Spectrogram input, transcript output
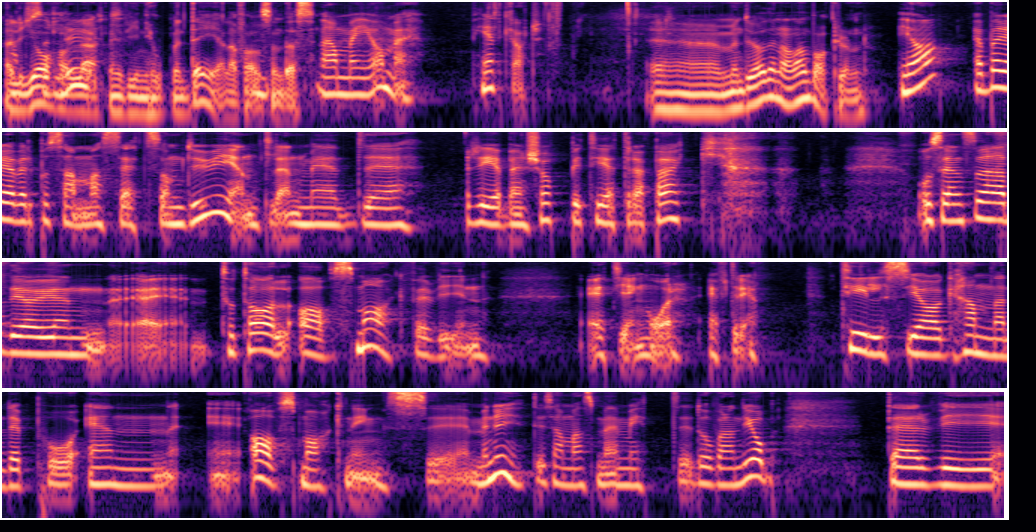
Eller Absolut. jag har lärt mig vin ihop med dig i alla fall sedan dess. Ja, men jag med. Helt klart. Eh, men du hade en annan bakgrund. Ja, jag började väl på samma sätt som du egentligen med eh, Rebenshop i Tetra Pak. Och sen så hade jag ju en eh, total avsmak för vin ett gäng år efter det. Tills jag hamnade på en eh, avsmakningsmeny tillsammans med mitt dåvarande jobb. Där vi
